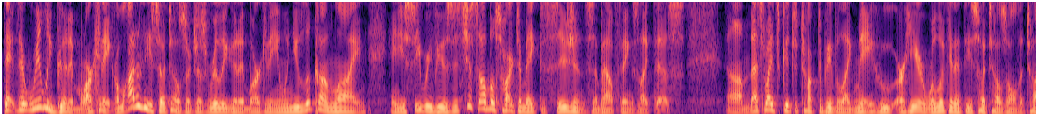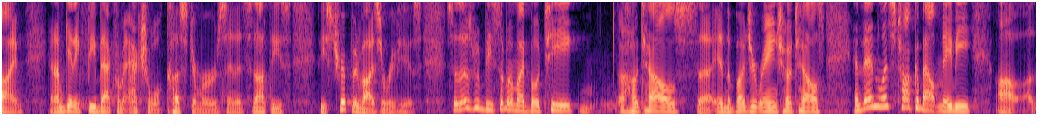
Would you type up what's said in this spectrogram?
they're really good at marketing. A lot of these hotels are just really good at marketing. And when you look online and you see reviews, it's just almost hard to make decisions about things like this. Um, that's why it's good to talk to people like me who are here. We're looking at these hotels all the time, and I'm getting feedback from actual customers, and it's not these these TripAdvisor reviews. So those would be some of my boutique uh, hotels uh, in the budget range hotels, and then let's talk about maybe uh,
